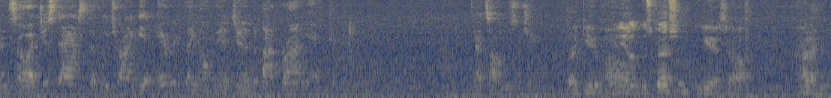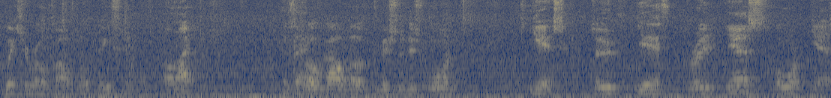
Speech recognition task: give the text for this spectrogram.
And so I just ask that we try to get everything on the agenda by Friday afternoon. That's all, Mr. Chairman. Thank you. Any Uh, other discussion? Yes, uh, I'd like to request a roll call vote, please. All right. Is that? Roll call vote, Commissioner District one, Yes. two, Yes. three, Yes. four. Yes.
